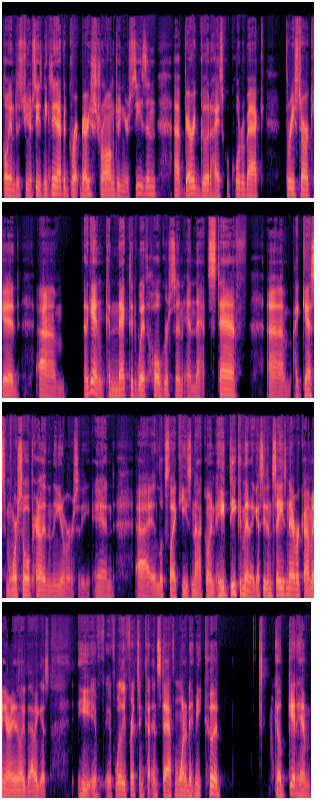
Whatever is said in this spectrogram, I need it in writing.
going into his junior season. He to have a great, very strong junior season, uh, very good high school quarterback, three star kid. Um, and again, connected with Holgorsen and that staff. Um, I guess more so apparently than the university. And uh, it looks like he's not going. He decommitted. I guess he didn't say he's never coming or anything like that. I guess he if if Willie Fritz and, and staff wanted him, he could go get him.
